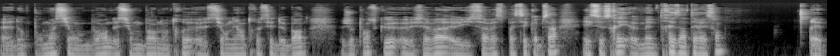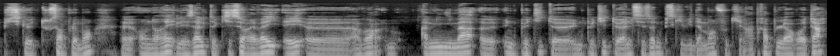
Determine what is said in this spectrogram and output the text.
donc pour moi, si on si on entre, si on est entre ces deux bornes, je pense que ça va, ça va se passer comme ça et ce serait même très intéressant puisque tout simplement, on aurait les altes qui se réveillent et avoir à minima une petite une petite all saison puisqu'évidemment il faut qu'ils rattrapent leur retard.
